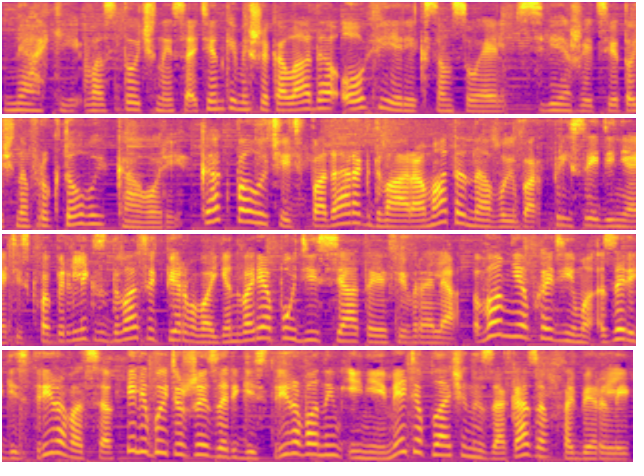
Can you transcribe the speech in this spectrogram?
мягкий, восточный с оттенками шоколада Офиерик Сансуэль, свежий цветочно-фруктовый Каори. Как получить в подарок два аромата на выбор? Присоединяйтесь к Фаберлик с 21 января по 10 февраля. Вам необходимо зарегистрироваться или быть уже зарегистрированным и не иметь оплаченных заказов Фаберлик.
